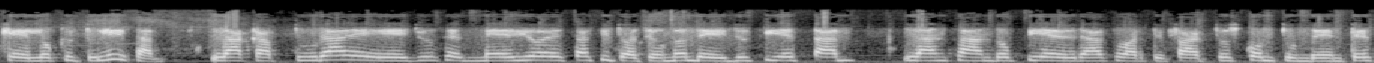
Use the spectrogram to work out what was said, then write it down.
que es lo que utilizan. La captura de ellos en medio de esta situación donde ellos sí están lanzando piedras o artefactos contundentes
